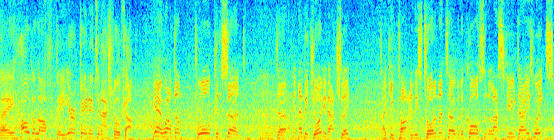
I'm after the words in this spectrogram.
They hold aloft the European International Cup. Yeah, well done to all concerned. And uh, I think they've enjoyed it, actually, taking part in this tournament over the course of the last few days, weeks.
